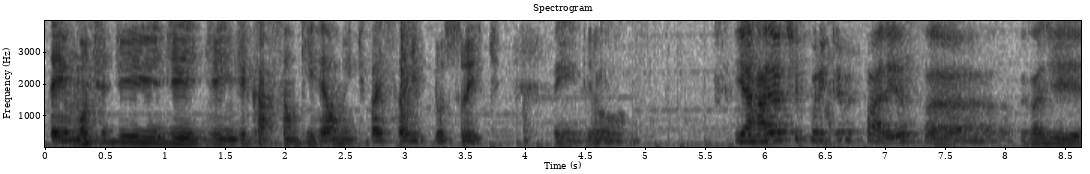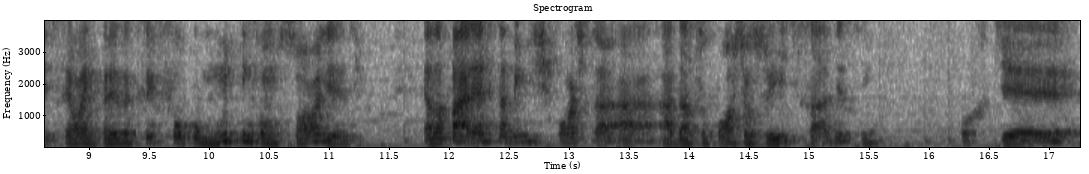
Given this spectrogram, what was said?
Tem um monte de, de, de, indicação que realmente vai sair pro Switch. Sim, eu... E a Riot, por incrível que pareça, apesar de ser uma empresa que sempre focou muito em consoles, ela parece estar bem disposta a, a dar suporte ao Switch, sabe, assim, porque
